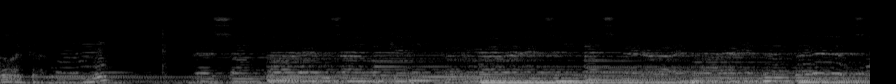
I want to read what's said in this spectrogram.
I like that. Mhm. Sometimes I look in her eyes and that's where I find a glimpse of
